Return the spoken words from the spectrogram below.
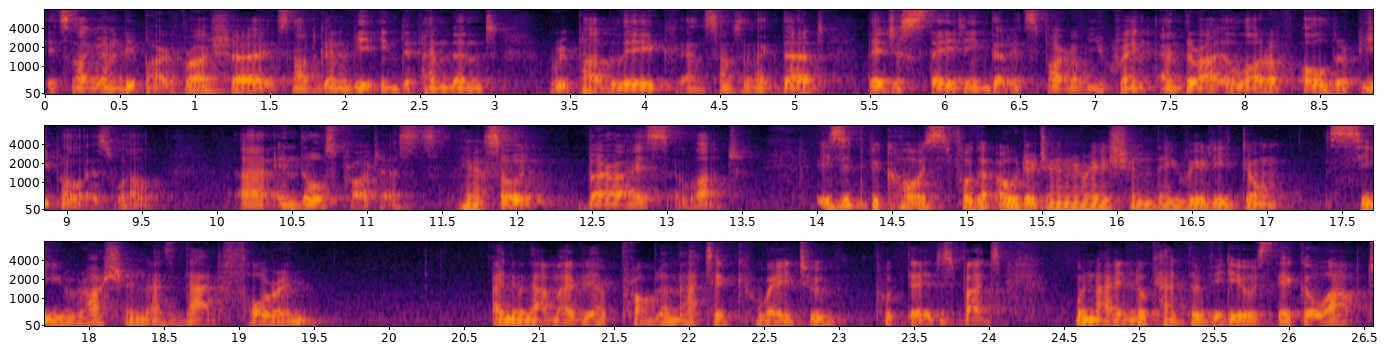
it's not going to be part of Russia. It's not going to be independent republic and something like that. They're just stating that it's part of Ukraine, and there are a lot of older people as well uh, in those protests. Yeah. So it varies a lot. Is it because for the older generation they really don't see Russian as that foreign? I know that might be a problematic way to put it, but when I look at the videos, they go up,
